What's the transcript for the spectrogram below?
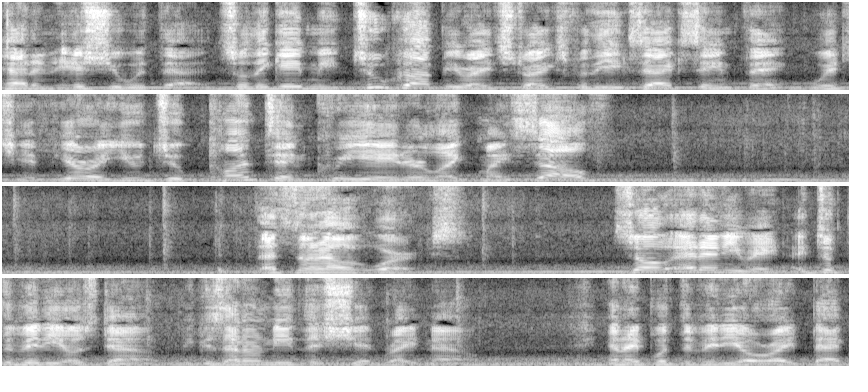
had an issue with that. So they gave me two copyright strikes for the exact same thing, which, if you're a YouTube content creator like myself, that's not how it works. So, at any rate, I took the videos down because I don't need this shit right now. And I put the video right back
